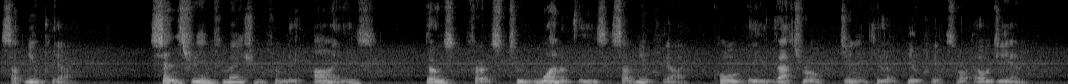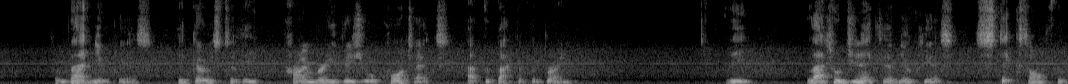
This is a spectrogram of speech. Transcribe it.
subnuclei. Sensory information from the eyes goes first to one of these subnuclei, called the lateral geniculate nucleus, or LGN. From that nucleus, it goes to the primary visual cortex at the back of the brain. The lateral geniculate nucleus sticks off the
